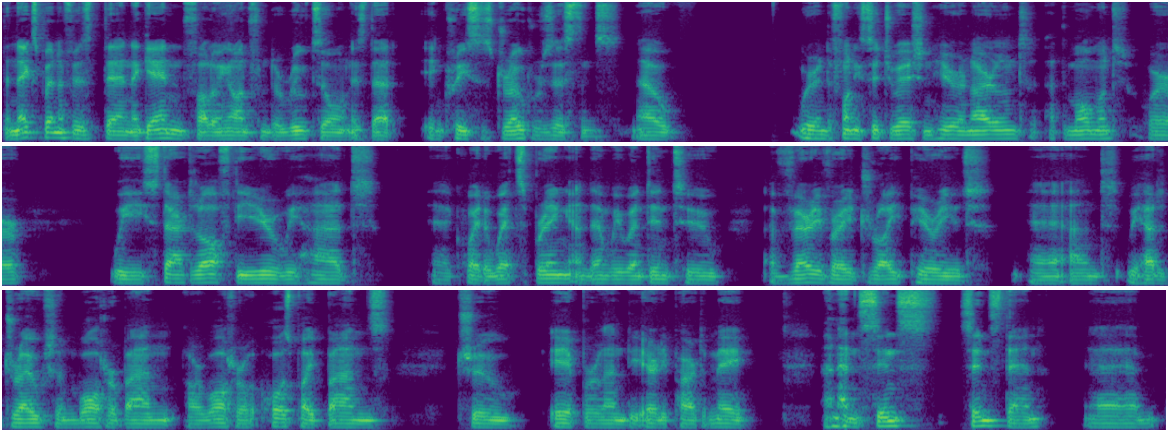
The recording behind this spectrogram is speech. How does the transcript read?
The next benefit then again, following on from the root zone is that increases drought resistance. Now we're in the funny situation here in Ireland at the moment where we started off the year, we had uh, quite a wet spring and then we went into a very, very dry period. Uh, and we had a drought and water ban or water hosepipe bans through April and the early part of May. And then since, since then, um,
